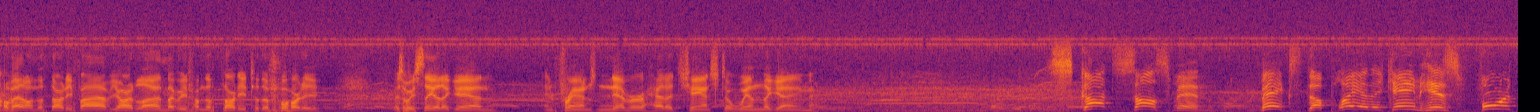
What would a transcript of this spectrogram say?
About on the 35-yard line, maybe from the 30 to the 40, as we see it again. And Franz never had a chance to win the game. Scott Saltzman makes the play of the game, his fourth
